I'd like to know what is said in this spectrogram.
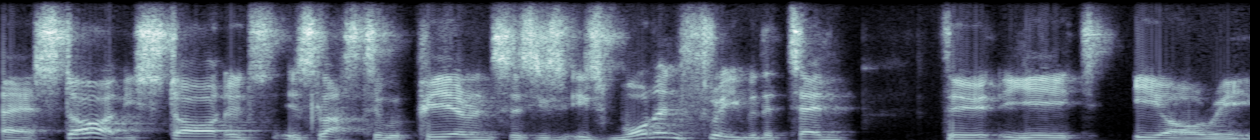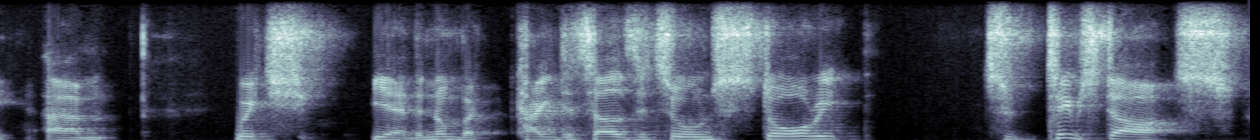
uh, start. He started his last two appearances. He's, he's one and three with a 10 38 ERA, um, which, yeah, the number kind of tells its own story. So two starts,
